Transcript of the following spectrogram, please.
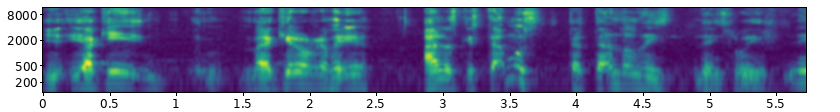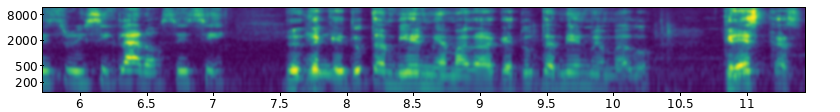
y, aquí me quiero referir a los que estamos tratando de, instruir. De instruir, sí, claro, sí, sí. Desde que tú también, mi amada, que tú también, mi amado, crezcas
